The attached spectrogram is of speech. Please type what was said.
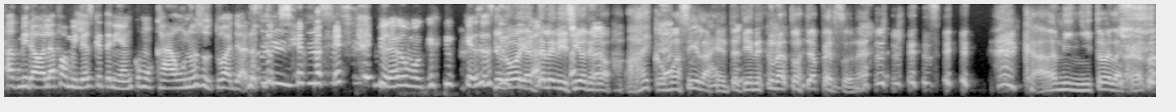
admiraba a las familias que tenían como cada uno su toalla, ¿no? Sí, sí, Siempre- Yo era como que, ¿qué es Que uno veía en televisión y uno, ay, ¿cómo así? La gente tiene una toalla personal. Cada niñito de la casa,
